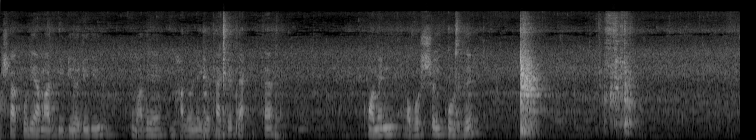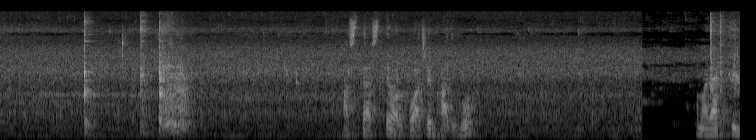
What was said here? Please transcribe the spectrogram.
আশা করি আমার ভিডিও যদি তোমাদের ভালো লেগে থাকে, তো একটা কমেন্ট অবশ্যই করবে। আস্তে আস্তে অল্প আছে ভাজবো। আমার এক পিঠ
